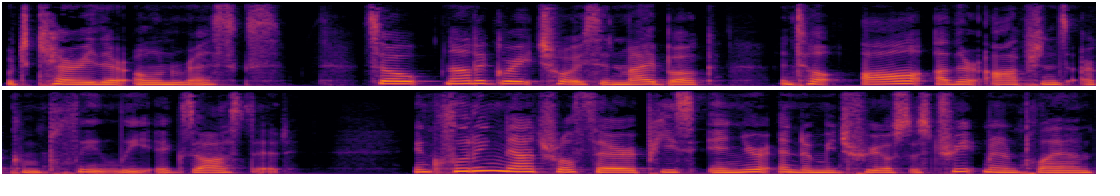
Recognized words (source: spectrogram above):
which carry their own risks. So, not a great choice in my book until all other options are completely exhausted. Including natural therapies in your endometriosis treatment plan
